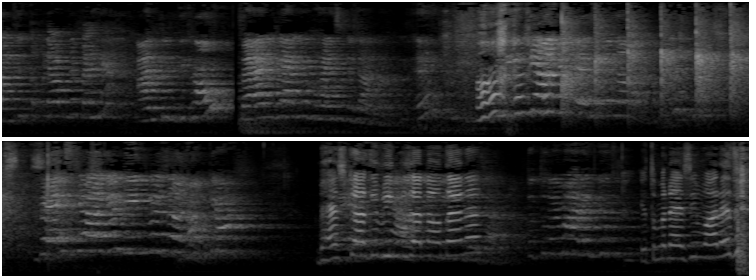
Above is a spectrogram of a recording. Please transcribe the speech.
आंतरिक कपड़े आपने पहने आंतरिक दिखाओ। बैल के आगे भैंस के जाना। भैंस के आगे बीन पे जाना। अब क्या? भैंस के आगे बीन जाना होता है ना? ये तो मैंने ऐसे ही मारे थे। हो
